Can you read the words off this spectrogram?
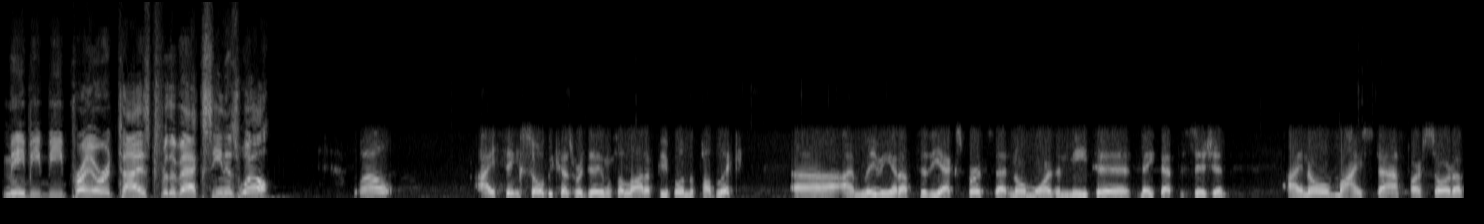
maybe be prioritized for the vaccine as well? Well, I think so because we're dealing with a lot of people in the public. Uh, I'm leaving it up to the experts that know more than me to make that decision. I know my staff are sort of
